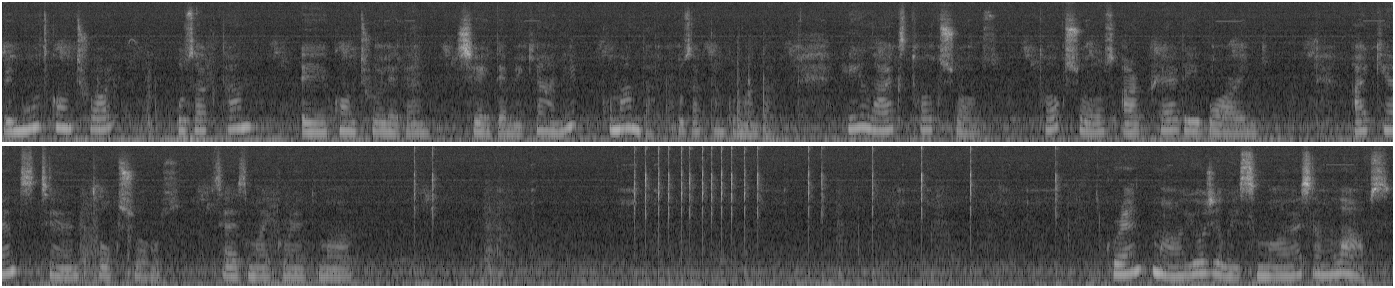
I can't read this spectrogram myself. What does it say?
Remote control uzaktan eh, e, kontrol eden şey demek yani kumanda, uzaktan kumanda. He likes talk shows. Talk shows are pretty boring. I can't stand talk shows, says my grandma. Grandma usually smiles and laughs.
